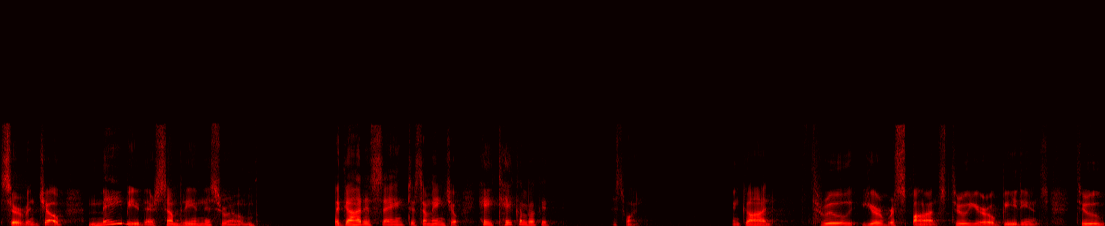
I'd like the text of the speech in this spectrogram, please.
servant Job? Maybe there's somebody in this room that God is saying to some angel, Hey, take a look at this one. And God, through your response, through your obedience, through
